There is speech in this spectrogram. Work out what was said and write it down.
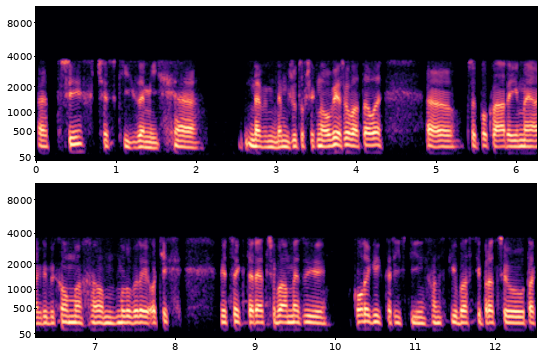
53 v českých zemích. Eh, nevím, nemůžu to všechno ověřovat, ale eh, předpokládejme, a kdybychom mluvili o těch věcech, které třeba mezi kolegy, kteří v té oblasti pracují, tak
